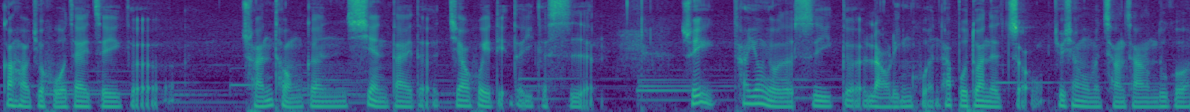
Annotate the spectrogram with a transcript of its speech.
刚好就活在这个传统跟现代的交汇点的一个诗人，所以他拥有的是一个老灵魂，他不断的走，就像我们常常如果。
